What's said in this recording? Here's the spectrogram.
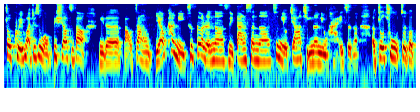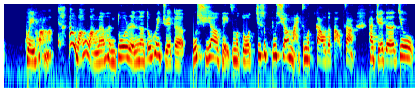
做规划，就是我必须要知道你的保障，也要看你是个人呢，是你单身呢，是你有家庭呢，你有孩子呢，呃，做出这个。规划嘛。但往往呢，很多人呢都会觉得不需要给这么多，就是不需要买这么高的保障，他觉得就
